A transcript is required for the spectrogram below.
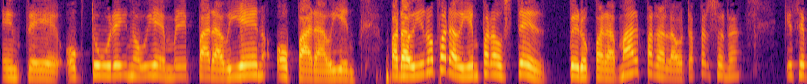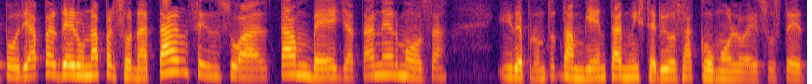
entre octubre y noviembre para bien o para bien. Para bien o para bien para usted, pero para mal para la otra persona que se podría perder una persona tan sensual, tan bella, tan hermosa y de pronto también tan misteriosa como lo es usted.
